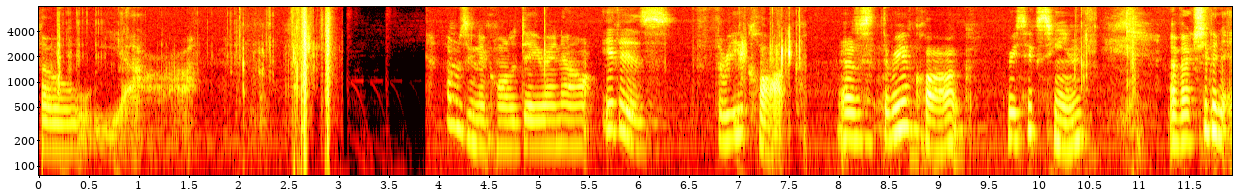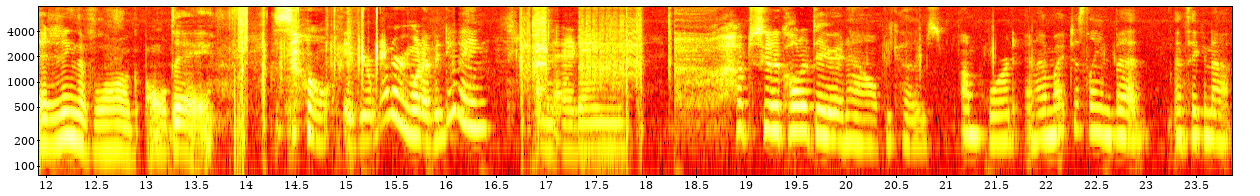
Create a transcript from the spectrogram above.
So yeah. I'm just gonna call it a day right now. It is three o'clock. It is three o'clock, 3.16. I've actually been editing the vlog all day. So if you're wondering what I've been doing, I've been editing. I'm just gonna call it a day right now because I'm bored and I might just lay in bed and take a nap.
